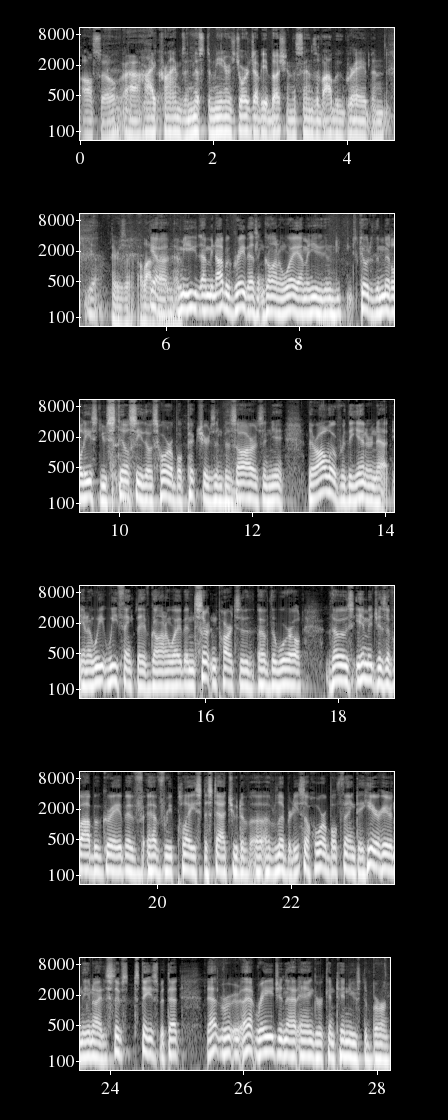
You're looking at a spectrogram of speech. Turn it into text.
also, uh, High Crimes and Misdemeanors, George W. Bush and the Sins of Abu Ghraib, and yeah. there's a, a lot yeah, of that. I mean, you, I mean, Abu Ghraib hasn't gone away. I mean, you, you, go to the Middle East, you still see those horrible pictures in bazaars, and you, they're all over the Internet. You know, we, we think they've gone away, but in certain parts of, of the world, those images of Abu Ghraib have, have replaced the Statue of, of Liberty. It's a horrible thing to hear here in the United States, but that, that, that rage and that anger continues to burn.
